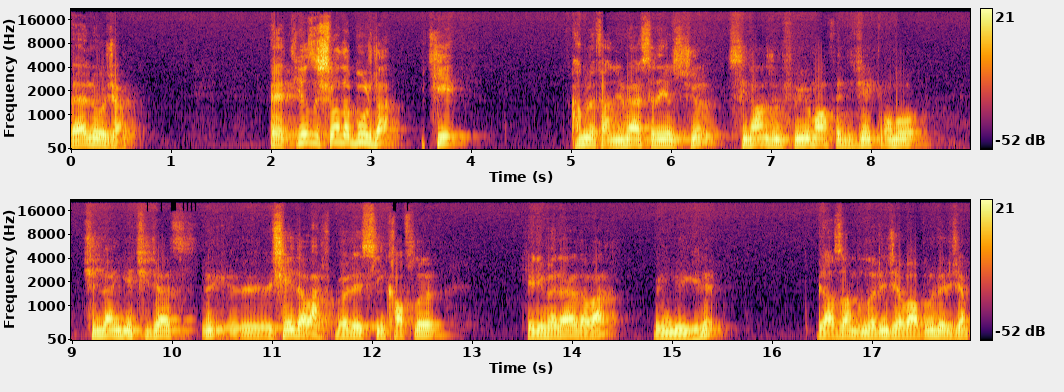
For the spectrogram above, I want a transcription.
Değerli hocam. Evet yazışma da burada ki hanımefendi üniversitede yazıyor. Sinan Zülfü'yü mahvedecek onu içinden geçeceğiz. Ee, Şey de var böyle sinkaflı kelimeler de var benimle ilgili. Birazdan bunların cevabını vereceğim.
